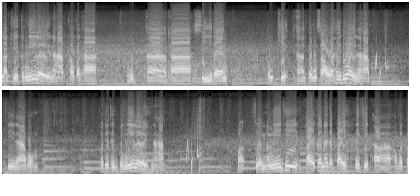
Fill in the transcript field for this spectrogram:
หลักเขตตรงนี้เลยนะครับเขาก็ทาหมุดอ่าทาสีแดงตรงเขตตรงเสาไว้ให้ด้วยนะครับ นี่นะครับผม ก็จะถึงตรงนี้เลยนะครับ ส่วนทางนี้ที่ไปก็น่าจะไปในเขตอ่าอบต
